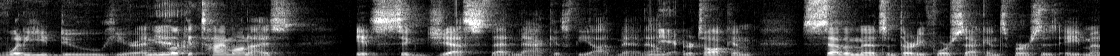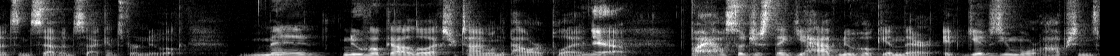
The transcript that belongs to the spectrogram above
what do you do here? And you look at time on ice, it suggests that Knack is the odd man out. Yeah. We're talking seven minutes and thirty four seconds versus eight minutes and seven seconds for Newhook. Mid Newhook got a little extra time on the power play. yeah, But I also just think you have Newhook in there. It gives you more options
